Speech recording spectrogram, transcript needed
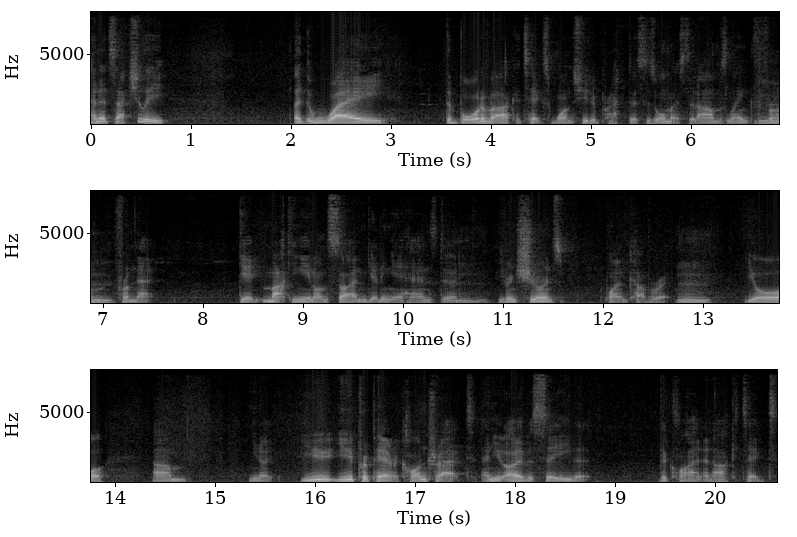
And it's actually like the way the board of architects wants you to practice is almost at arm's length from from that get mucking in on site and getting your hands dirty. Your insurance won't cover it. Your, um, you know, you you prepare a contract and you oversee that the client and architect,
